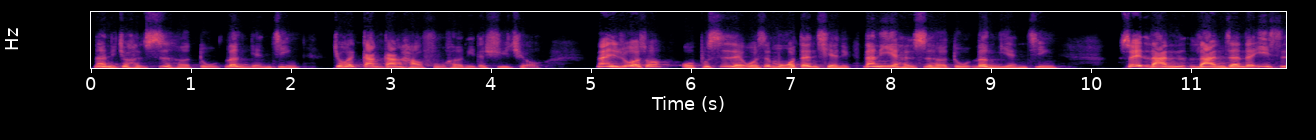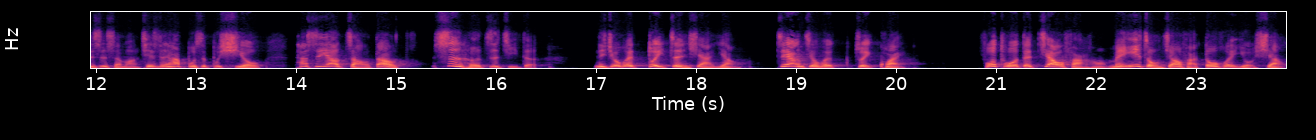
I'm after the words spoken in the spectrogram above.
那你就很适合读《楞严经》。就会刚刚好符合你的需求。那你如果说我不是诶，我是摩登前女，那你也很适合读《楞严经》。所以懒懒人的意思是什么？其实他不是不修，他是要找到适合自己的，你就会对症下药，这样就会最快。佛陀的教法哈，每一种教法都会有效，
